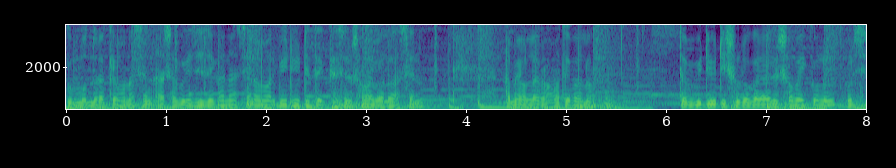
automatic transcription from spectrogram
আলাইকুম বন্ধুরা, কেমন আছেন? আশা করি যে যেখানে আছেন আমার ভিডিওটি দেখতেছেন, সবাই ভালো আছেন। আমি আল্লাহ রহমতে ভালো। তো ভিডিওটি শুরু করার আগে সবাইকে অনুরোধ করছি,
